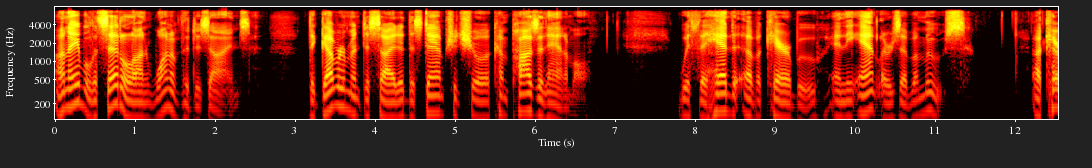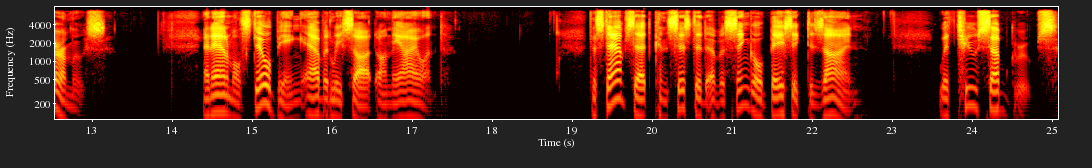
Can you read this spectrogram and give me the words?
Unable to settle on one of the designs, the government decided the stamp should show a composite animal, with the head of a caribou and the antlers of a moose, a caramoose, an animal still being avidly sought on the island. The stamp set consisted of a single basic design with two subgroups.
